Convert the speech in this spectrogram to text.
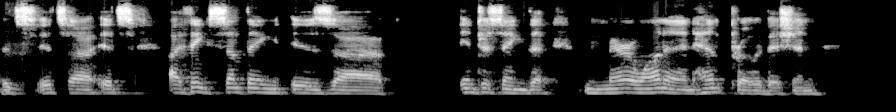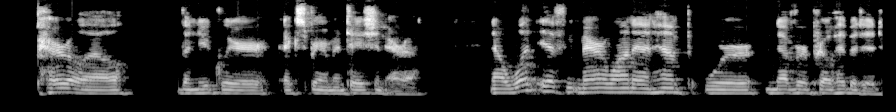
it's it's uh, it's I think something is uh, interesting that marijuana and hemp prohibition parallel the nuclear experimentation era. Now, what if marijuana and hemp were never prohibited?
